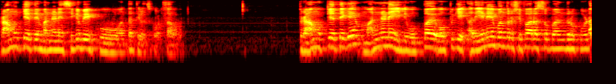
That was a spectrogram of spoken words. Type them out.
ಪ್ರಾಮುಖ್ಯತೆ ಮನ್ನಣೆ ಸಿಗಬೇಕು ಅಂತ ತಿಳಿಸ್ಕೊಡ್ತಾ ಹೋಗುತ್ತೆ ಪ್ರಾಮುಖ್ಯತೆಗೆ ಮನ್ನಣೆ ಇಲ್ಲಿ ಒಪ್ಪ, ಒಪ್ಪಿಗೆ ಅದೇನೇ ಬಂದರೂ ಶಿಫಾರಸು ಬಂದರೂ ಕೂಡ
